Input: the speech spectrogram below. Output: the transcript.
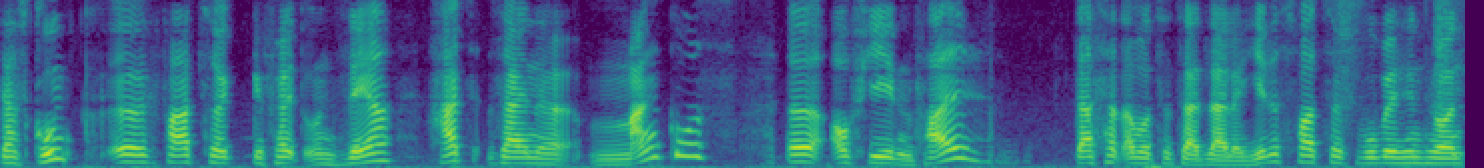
Das Grundfahrzeug äh, gefällt uns sehr, hat seine Mankos äh, auf jeden Fall. Das hat aber zurzeit leider jedes Fahrzeug, wo wir hinhören.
